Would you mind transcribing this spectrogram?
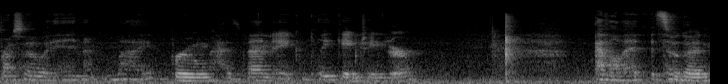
espresso in my room has been a complete game changer. I love it. It's so good,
